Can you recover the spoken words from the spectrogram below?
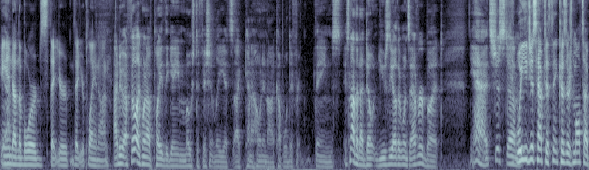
and on the boards that you're that you're playing on. I do. I feel like when I've played the game most efficiently, it's I kind of hone in on a couple of different things. It's not that I don't use the other ones ever, but yeah, it's just um, Well, you just have to think because there's multi,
